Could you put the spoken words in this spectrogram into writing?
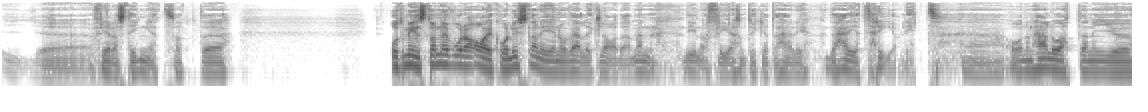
i eh, fredagstinget. Så att, eh, åtminstone våra AIK-lyssnare är nog väldigt glada, men det är nog fler som tycker att det här är, det här är trevligt. Eh, och den här låten är ju,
